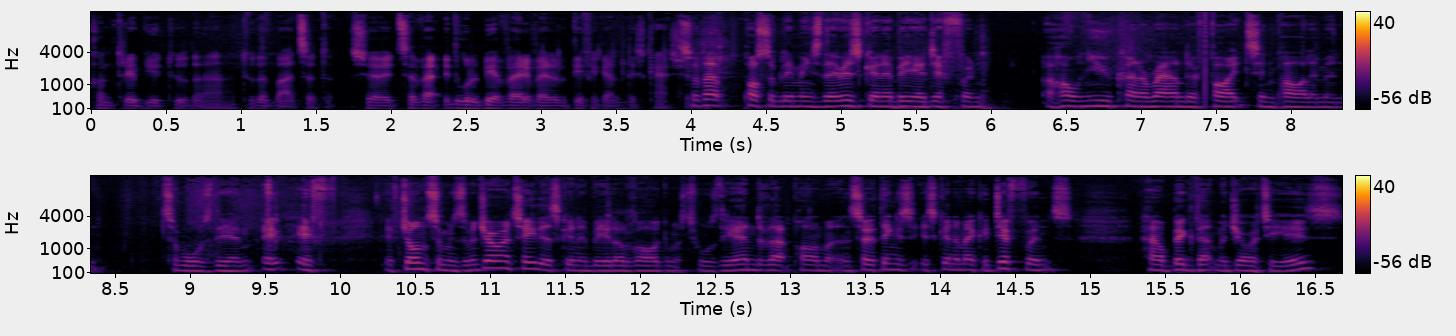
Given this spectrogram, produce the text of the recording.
contribute to the to the budget. So it's a ve- it will be a very very difficult discussion. So that possibly means there is going to be a different, a whole new kind of round of fights in Parliament towards the end. If if, if Johnson wins the majority, there's going to be a lot of arguments towards the end of that Parliament, and so things it's going to make a difference how big that majority is,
